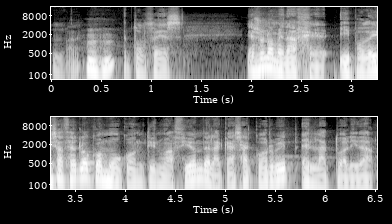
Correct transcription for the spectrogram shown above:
¿vale? Ujú. Entonces, es un homenaje y podéis hacerlo como continuación de la casa Corbett en la actualidad.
